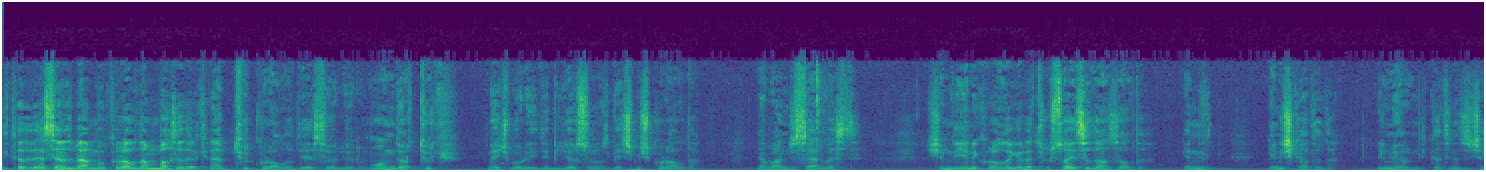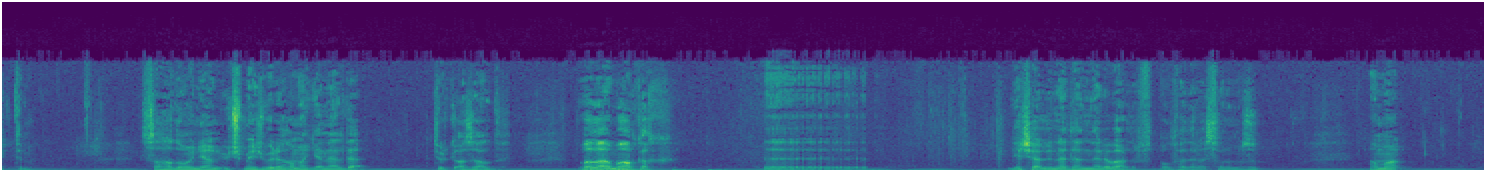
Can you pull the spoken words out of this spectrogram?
Dikkat ederseniz ben bu kuraldan bahsederken hep Türk kuralı diye söylüyorum. 14 Türk mecburiydi biliyorsunuz geçmiş kuralda. Yabancı serbest. Şimdi yeni kurala göre Türk sayısı da azaldı. Geniş, geniş kadroda. Bilmiyorum dikkatinizi çekti mi? Sahada oynayan 3 mecburi ama genelde Türk azaldı. Valla muhakkak eee, geçerli nedenleri vardır Futbol Federasyonumuzun. Ama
